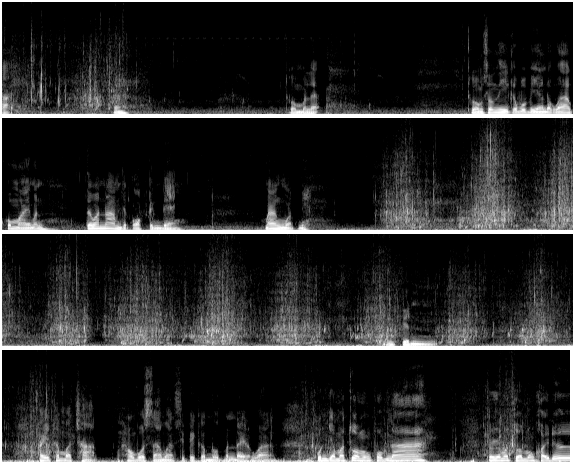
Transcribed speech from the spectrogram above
ตายนะท่วมมาแล้วท่วมสำนีกับว่าเป็นยังดอกว่าความหมายมัน แต่ว่าน้ำจะออกแดงๆมากหมดนี่ มันเป็นภัยธรรมชาติเขาบ่สามารถสิไปกำหนดมันได้หรอกว่า คุณอย่ามาท่วมของผมนะเจ้าอย่ามาท่วมของข่อยเด้อ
